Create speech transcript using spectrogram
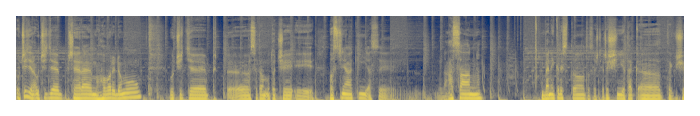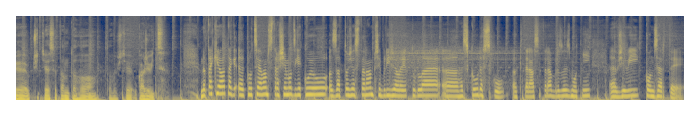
určitě, no, určitě přehrajem hovory domů, určitě uh, se tam otočí i hosti nějaký, asi Hasan, Benny Kristo, to se ještě řeší a tak, uh, takže určitě se tam toho, toho ještě ukáže víc. No tak jo, tak eh, kluci, já vám strašně moc děkuju za to, že jste nám přiblížili tuhle uh, hezkou desku, eh, která se teda brzy zmotní v živý koncerty.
